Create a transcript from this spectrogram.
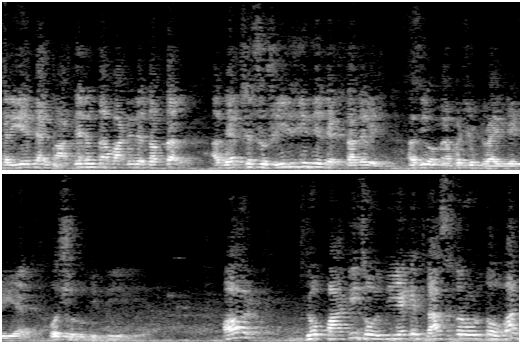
ਕਰੀਏ ਤੇ ਅੱਜ ਭਾਰਤੀ ਜਨਤਾ ਪਾਰਟੀ ਦੇ ਦਫ਼ਤਰ ਅਧਿਕਸ਼ ਸੁਸ਼ੀਲ ਜੀ ਦੀ ਅਧਿਕਸ਼ਤਾ ਦੇ ਵਿੱਚ ਅਸੀਂ ਉਹ ਮੈਂਬਰਸ਼ਿਪ ਡਰਾਈਵ ਜਿਹੜੀ ਹੈ, ਉਹ ਸ਼ੁਰੂ ਕੀਤੀ ਹੈ। ਔਰ ਜੋ ਪਾਰਟੀ ਸੋਚਦੀ ਹੈ ਕਿ 10 ਕਰੋੜ ਤੋਂ ਵੱਧ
